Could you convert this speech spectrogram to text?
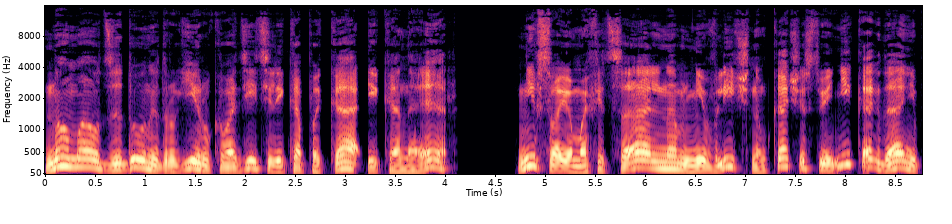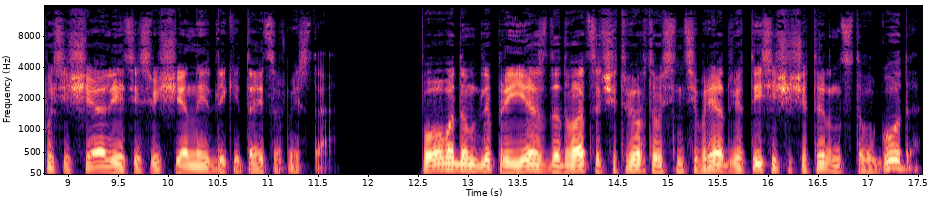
Но Мао Цзэдун и другие руководители КПК и КНР ни в своем официальном, ни в личном качестве никогда не посещали эти священные для китайцев места. Поводом для приезда 24 сентября 2014 года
